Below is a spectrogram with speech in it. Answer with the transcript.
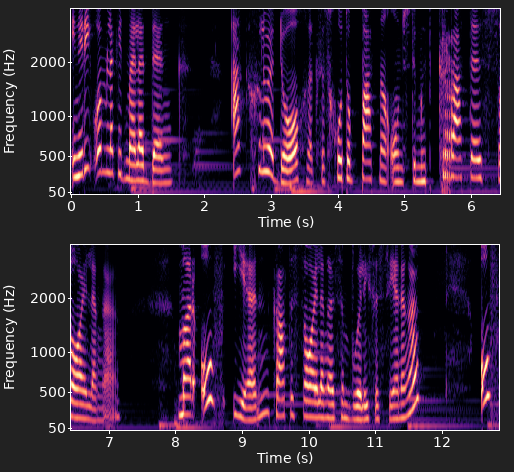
En hierdie oomblik het my laat dink ek glo daagliks as God op pad na ons toe met kratte saailinge. Maar of een kratte saailinge simbolies vir seëninge of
